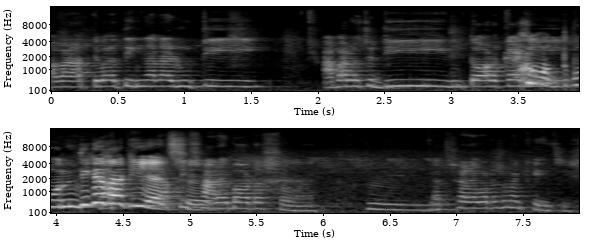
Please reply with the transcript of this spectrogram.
আবার রাত্রিবেলা তিনগানা রুটি আবার হচ্ছে ডিম তরকারি। কোন দিকে তাকিয়ে আছে? সাড়ে বারোটার সময়। রাত্রি সাড়ে বারোটার সময় খেয়েছিস।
